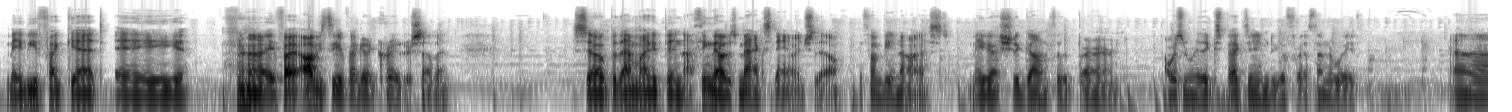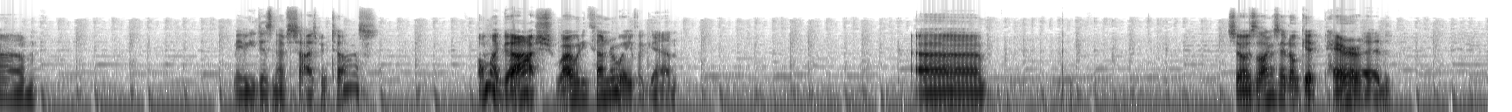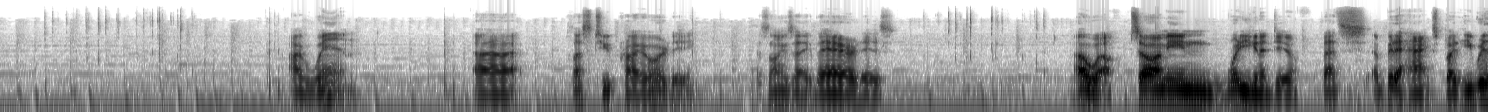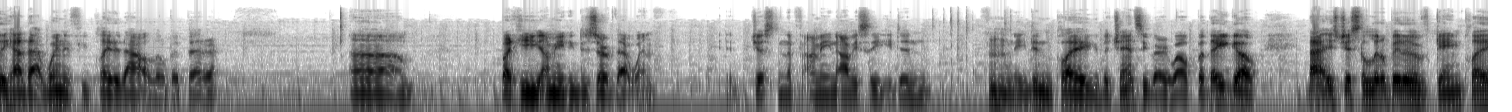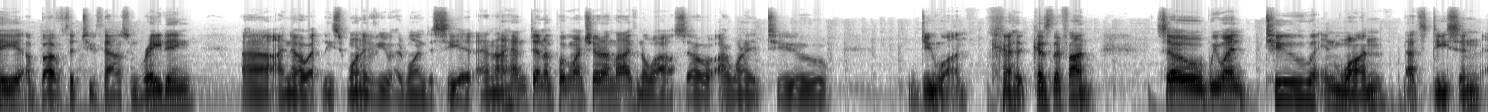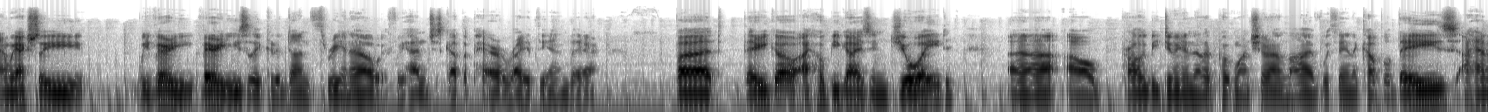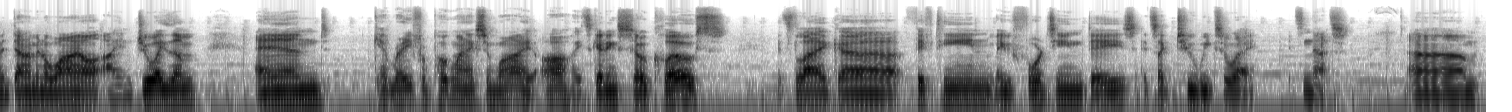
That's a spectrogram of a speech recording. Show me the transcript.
maybe if I get a, if I, obviously if I get a crit or something. So, but that might have been, I think that was max damage though, if I'm being honest. Maybe I should have gone for the burn. I wasn't really expecting him to go for a Thunder Wave. Um, maybe he doesn't have Seismic Toss? Oh my gosh, why would he Thunder Wave again? Uh, so as long as I don't get parried, I win. Uh, plus two priority. As long as I... There it is. Oh well. So, I mean, what are you gonna do? That's a bit of hacks, but he really had that win if he played it out a little bit better. Um, but he, I mean, he deserved that win. Just in the, I mean, obviously he didn't he didn't play the Chansey very well, but there you go. That is just a little bit of gameplay above the 2000 rating. Uh, I know at least one of you had wanted to see it, and I hadn't done a Pokemon Showdown Live in a while, so I wanted to do one, because they're fun. So we went 2 in 1, that's decent, and we actually, we very, very easily could have done 3 and 0 if we hadn't just got the para right at the end there. But there you go, I hope you guys enjoyed. Uh, I'll probably be doing another Pokemon Showdown Live within a couple days. I haven't done them in a while. I enjoy them. And get ready for Pokemon X and Y. Oh, it's getting so close. It's like uh, 15, maybe 14 days. It's like two weeks away. It's nuts. Um,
